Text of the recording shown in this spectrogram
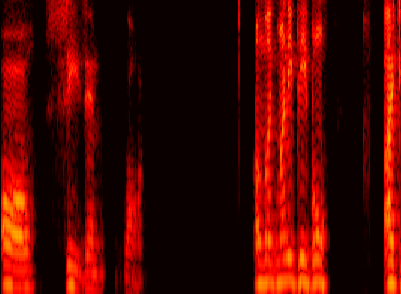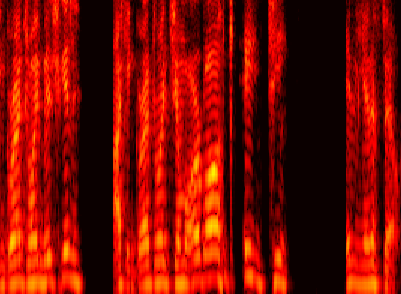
all season long. Unlike many people, I congratulate Michigan. I congratulate Jim Harbaugh. 18 in the NFL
